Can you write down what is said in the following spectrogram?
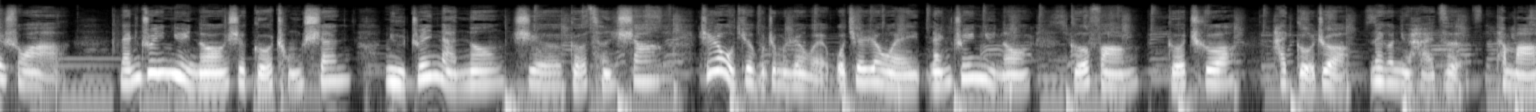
来说啊，男追女呢是隔重山，女追男呢是隔层纱。其实我却不这么认为，我却认为男追女呢隔房、隔车，还隔着那个女孩子他妈。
